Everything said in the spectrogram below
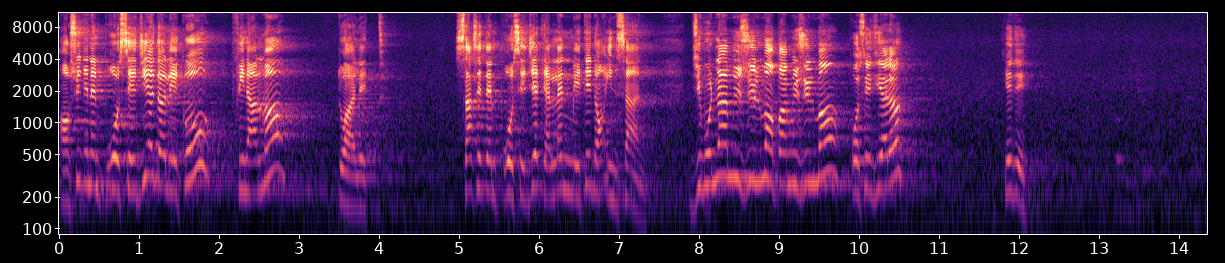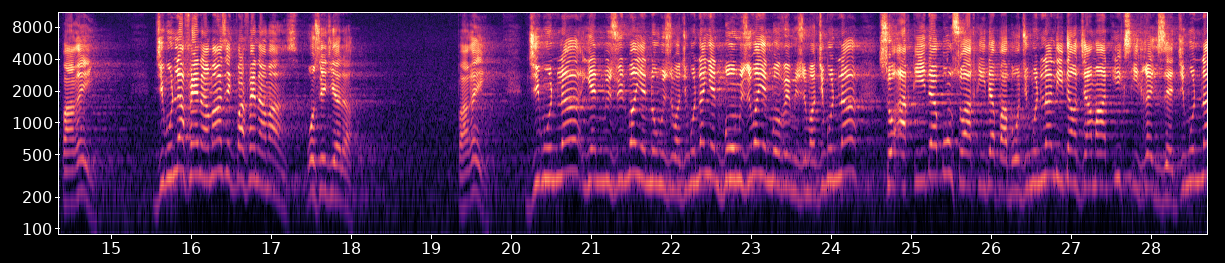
ensuite il y a une procédure dans l'écho, finalement, toilette. Ça, c'est une procédure qu'Allah mettait dans Insan. Du monde là, musulman, pas musulman, là? Qui est Pareil. Du monde là, fait namaz et pas fait namaz, procédure là. Pareil. Là, il y a un musulman, il y a un non-musulman. Monde là, il y a un bon musulman, il y a un mauvais musulman. Monde là, soit akida bon, soit akida pas bon. Monde là, il est dans Jamaat X, Y, Z. Monde là,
